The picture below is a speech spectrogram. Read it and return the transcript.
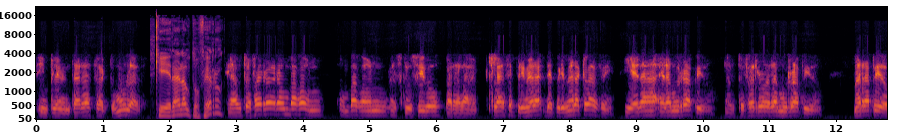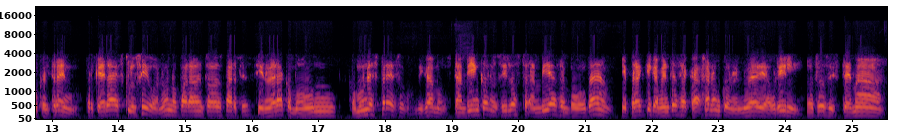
implementar las tractomulas. ¿Qué era el autoferro? El autoferro era un vagón un vagón exclusivo para la clase primera de primera clase y era era muy rápido el autoferro era muy rápido más rápido que el tren, porque era exclusivo, ¿no? No paraba en todas partes, sino era como un como un expreso, digamos. También conocí los tranvías en Bogotá, que prácticamente se acabaron con el 9 de abril, otro sistema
